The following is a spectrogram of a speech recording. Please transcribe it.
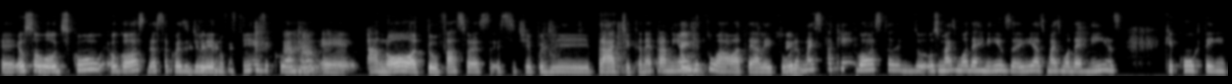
é, eu sou old school, eu gosto dessa coisa de ler no físico, uhum. é, anoto, faço esse, esse, tipo de prática, né? Para mim é um ritual até a leitura, Sim. mas para quem gosta, do, os mais moderninhos aí, as mais moderninhas, que curtem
